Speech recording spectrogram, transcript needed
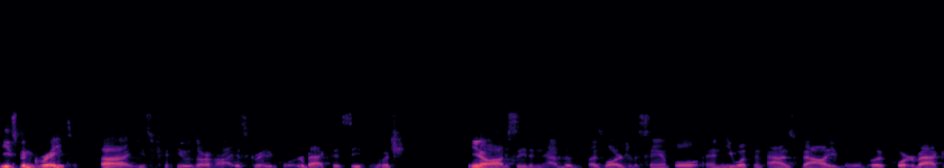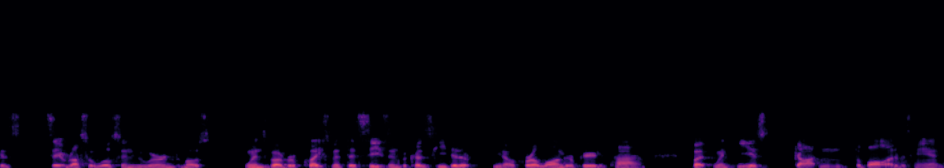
he's been great. Uh, he's he was our highest graded quarterback this season, which you know obviously didn't have the, as large of a sample, and he wasn't as valuable of a quarterback as say Russell Wilson, who earned the most wins above replacement this season because he did it you know for a longer period of time. But when he has gotten the ball out of his hand,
